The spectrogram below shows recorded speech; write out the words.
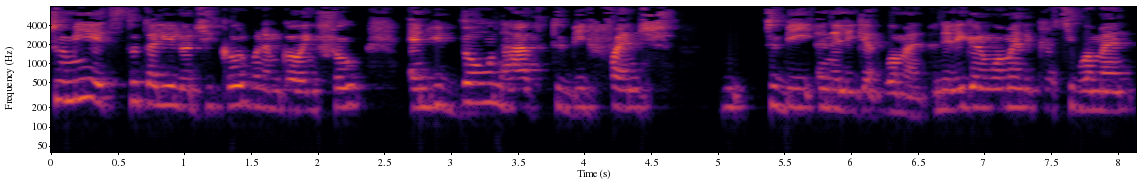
to me, it's totally logical when I'm going through and you don't have to be French to be an elegant woman. An elegant woman, a classy woman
